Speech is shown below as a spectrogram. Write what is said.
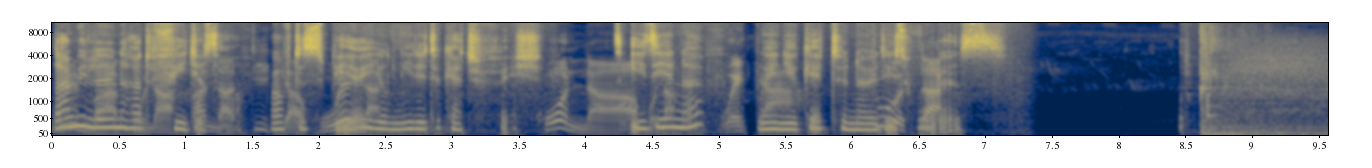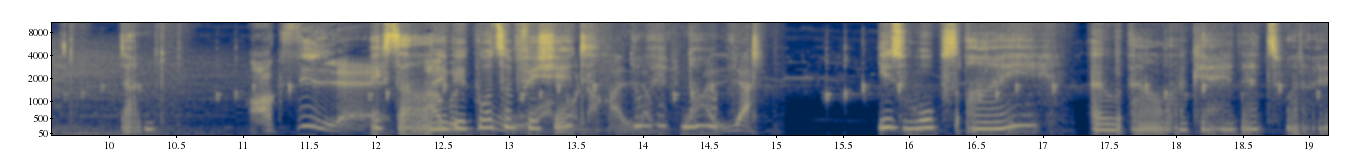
Time you learn how to feed yourself. Craft a spear, you'll need it to catch fish. It's easy enough when you get to know these waters. Done. Exile, have you caught some fish yet? No, I have not. Use Hawk's Eye. OL. Okay, that's what I...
